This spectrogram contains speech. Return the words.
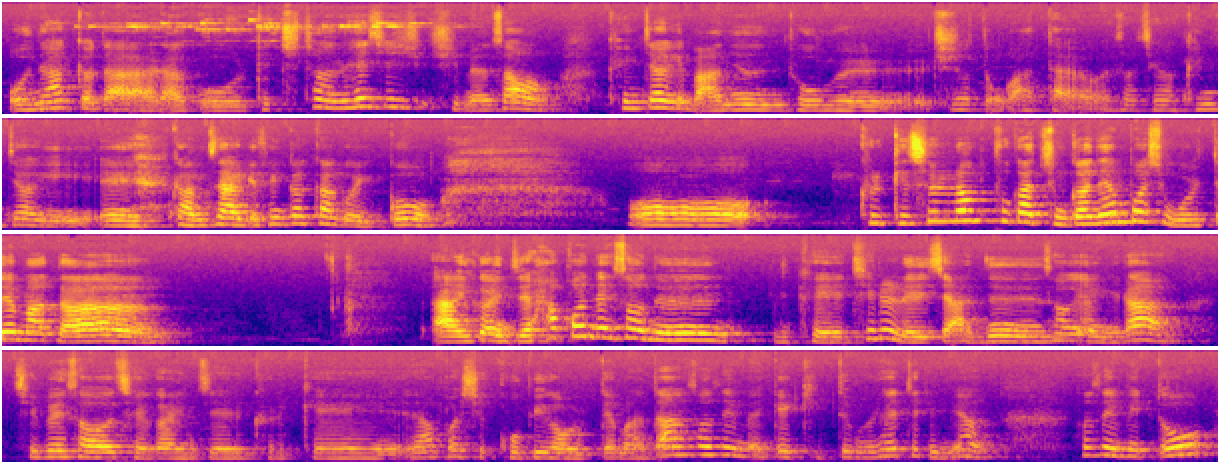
어느 학교다라고 이렇게 추천을 해주시면서 굉장히 많은 도움을 주셨던 것 같아요. 그래서 제가 굉장히 예, 감사하게 생각하고 있고, 어, 그렇게 슬럼프가 중간에 한 번씩 올 때마다 아이가 이제 학원에서는 이렇게 티를 내지 않는 성향이라 집에서 제가 이제 그렇게 한 번씩 고비가 올 때마다 선생님에게 기뜸을 해드리면 선생님이 또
